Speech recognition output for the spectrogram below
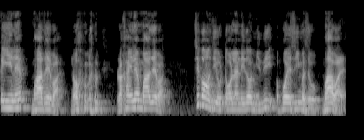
ကရင်လဲမားသေးပါနော်ရခိုင်လဲမားသေးပါ ချစ်ကောင်စီကိုတော်လန်နေတော့မြည်သည့်အဖွဲ့အစည်းမဆိုမားပါတယ်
